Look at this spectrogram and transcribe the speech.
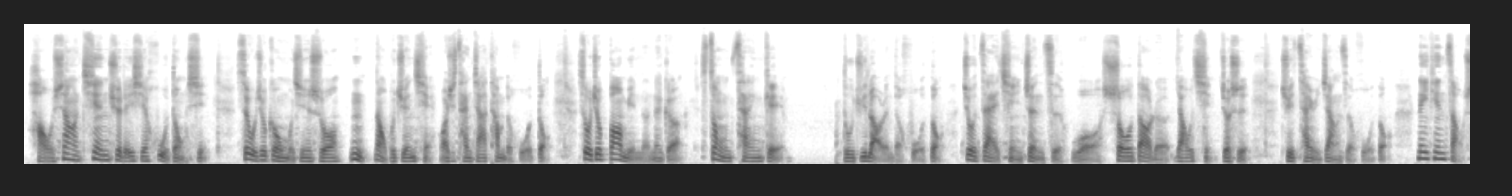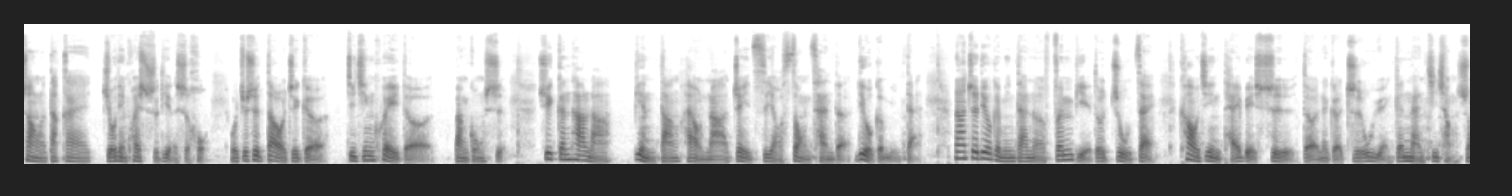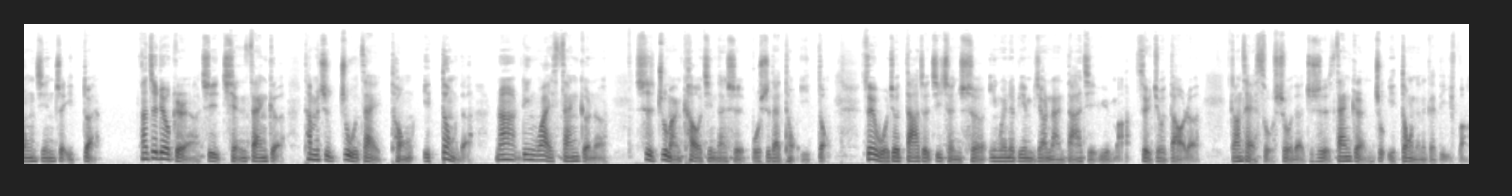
好像欠缺了一些互动性，所以我就跟我母亲说，嗯，那我不捐钱，我要去参加他们的活动。所以我就报名了那个送餐给独居老人的活动。就在前一阵子，我收到了邀请，就是去参与这样子的活动。那一天早上呢，大概九点快十点的时候，我就是到了这个基金会的办公室，去跟他拿便当，还有拿这一次要送餐的六个名单。那这六个名单呢，分别都住在靠近台北市的那个植物园跟南机场中间这一段。那这六个人啊，是前三个，他们是住在同一栋的。那另外三个呢，是住蛮靠近，但是不是在同一栋。所以我就搭着计程车，因为那边比较难搭捷运嘛，所以就到了刚才所说的就是三个人住一栋的那个地方。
